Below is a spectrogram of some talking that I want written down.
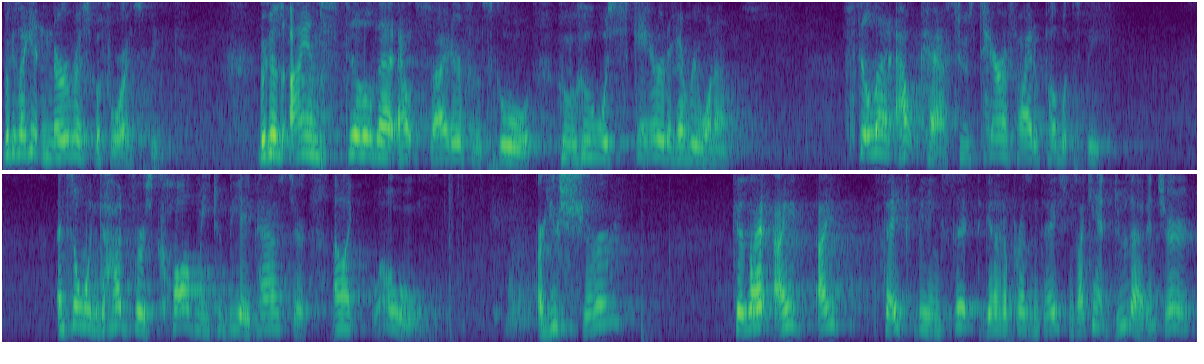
Because I get nervous before I speak. Because I am still that outsider from school who, who was scared of everyone else. Still that outcast who's terrified of public speaking. And so when God first called me to be a pastor, I'm like, whoa, are you sure? Because I, I, I fake being sick to get out of presentations. I can't do that in church.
